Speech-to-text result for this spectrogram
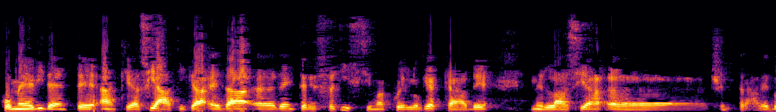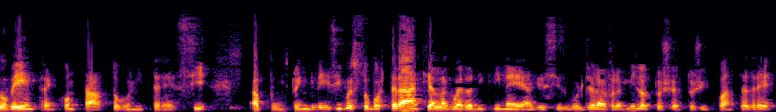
come è evidente anche asiatica ed, ha, ed è interessatissima a quello che accade nell'Asia eh, centrale, dove entra in contatto con interessi appunto inglesi. Questo porterà anche alla guerra di Crimea che si svolgerà fra il 1853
